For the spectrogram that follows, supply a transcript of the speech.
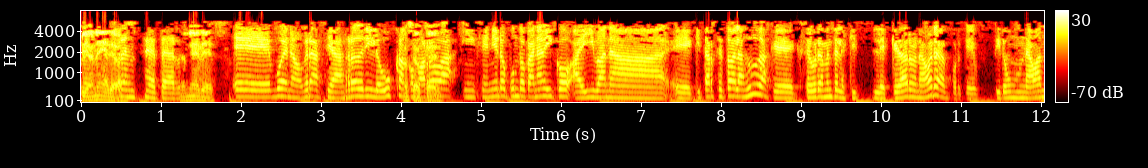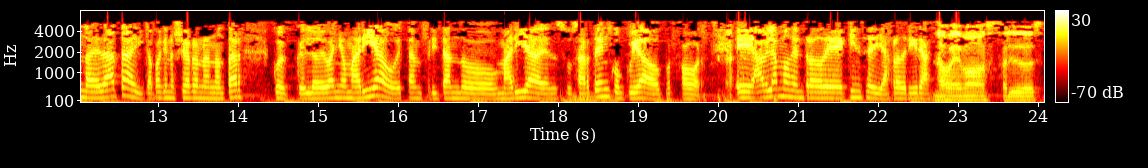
Pioneros. Eh, bueno, gracias. Rodri, lo buscan Gracias como arroba ingeniero.canábico. Ahí van a eh, quitarse todas las dudas que seguramente les, les quedaron ahora porque tiró una banda de data y capaz que no llegaron a notar que lo de baño María o están fritando María en su sartén. Con cuidado, por favor. Eh, hablamos dentro de 15 días, Rodri. Gracias. Nos vemos, saludos.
